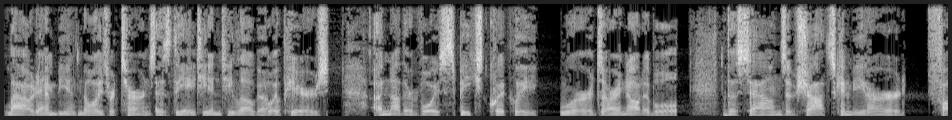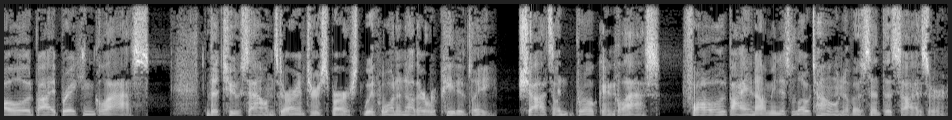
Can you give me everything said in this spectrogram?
loud ambient noise returns as the AT&T logo appears. Another voice speaks quickly, words are inaudible. The sounds of shots can be heard, followed by breaking glass. The two sounds are interspersed with one another repeatedly, shots and broken glass, followed by an ominous low tone of a synthesizer.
